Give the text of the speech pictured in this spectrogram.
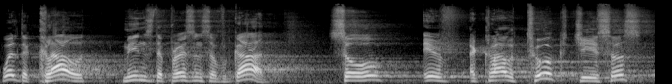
Well, the cloud means the presence of God. So if a cloud took Jesus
